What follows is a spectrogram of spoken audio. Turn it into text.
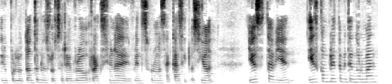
y por lo tanto nuestro cerebro reacciona de diferentes formas a cada situación y eso está bien y es completamente normal.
